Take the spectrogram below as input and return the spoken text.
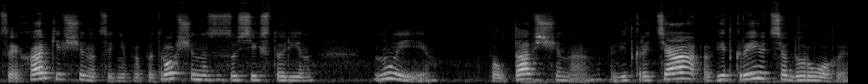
Це Харківщина, це Дніпропетровщина з усіх сторін. Ну і Полтавщина. Відкриття, відкриються дороги.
